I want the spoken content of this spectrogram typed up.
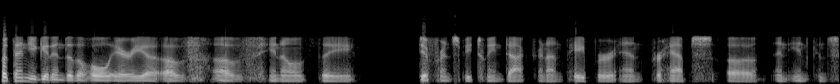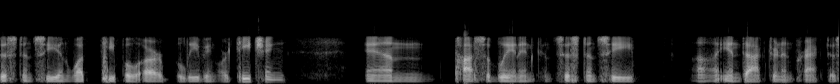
But then you get into the whole area of of you know the difference between doctrine on paper and perhaps uh, an inconsistency in what people are believing or teaching, and possibly an inconsistency uh, in doctrine and practice.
